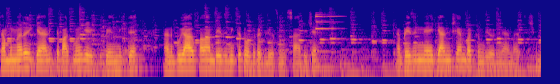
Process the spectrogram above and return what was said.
Yani bunları genellikle bakmanız gerekiyor. Benzinlikte yani bu yağ falan benzinlikte doldurabiliyorsunuz sadece. Yani benzinliğe gelmişken bakın diyorum yani ben size şimdi.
